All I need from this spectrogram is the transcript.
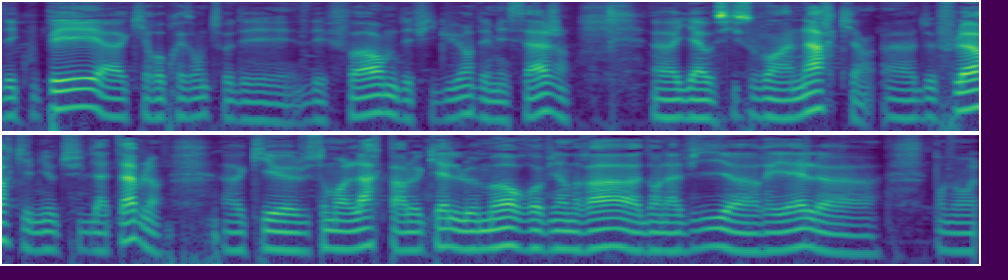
découpé qui représente des, formes, des figures, des messages. Il y a aussi souvent un arc de fleurs qui est mis au-dessus de la table, qui est justement l'arc par lequel le mort reviendra dans la vie réelle pendant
